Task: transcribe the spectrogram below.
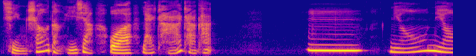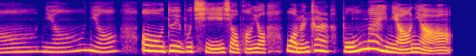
请稍等一下，我来查查看。”嗯。鸟鸟，对不起，小朋友，我们这儿不卖鸟鸟。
